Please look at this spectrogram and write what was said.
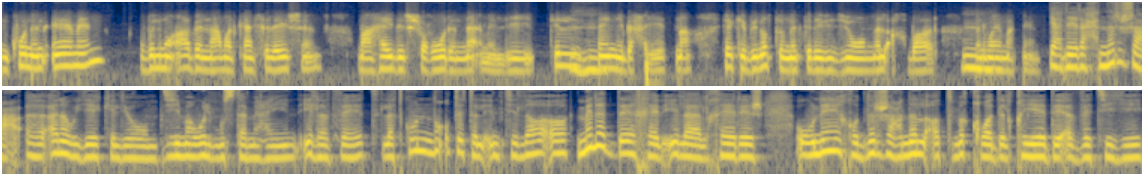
نكون نآمن وبالمقابل نعمل كانسليشن مع هيدي الشعور النقمة اللي كل ثانية بحياتنا هيك بنط من التلفزيون من الأخبار من وين ما كان. يعني رح نرجع آه، أنا وياك اليوم ديما والمستمعين إلى الذات لتكون نقطة الانطلاقة من الداخل إلى الخارج وناخد نرجع نلقط مقود القيادة الذاتية.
